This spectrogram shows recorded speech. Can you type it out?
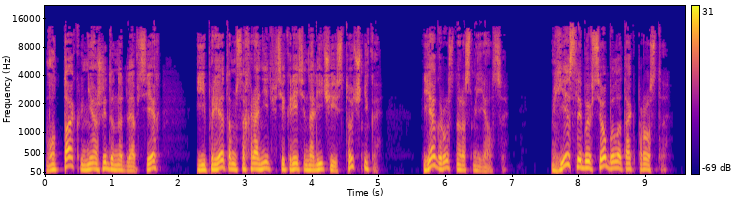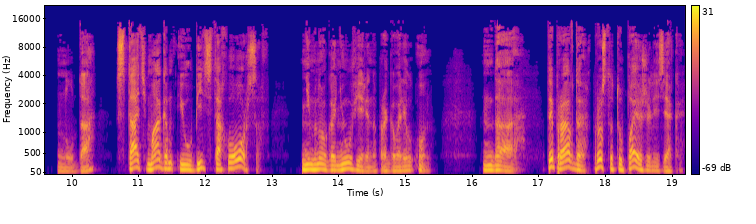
Вот так, неожиданно для всех, и при этом сохранить в секрете наличие источника? Я грустно рассмеялся. Если бы все было так просто. Ну да, стать магом и убить стахуорсов. Немного неуверенно проговорил он. Да, ты правда, просто тупая железяка.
